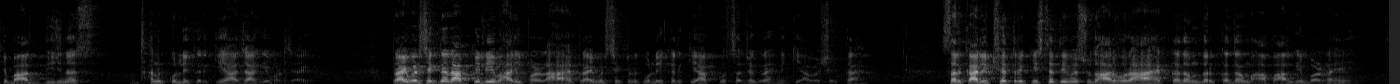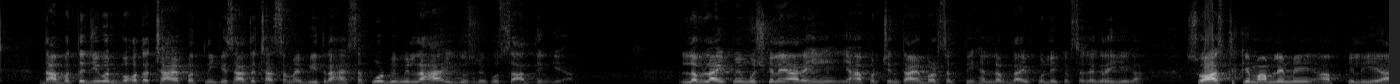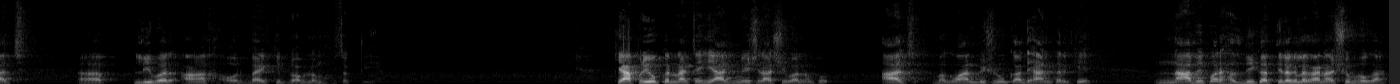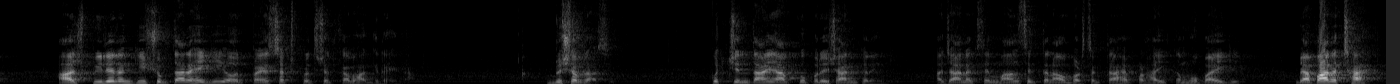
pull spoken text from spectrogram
के बाद बिज़नेस धन को लेकर के आज आगे बढ़ जाएगा। प्राइवेट सेक्टर आपके लिए भारी पड़ रहा है। प्राइवेट सेक्टर को लेकर के आपको सजग रहने की आवश्यकता है। सरकारी क्षेत्र की स्थिति में सुधार हो रहा है। कदम दर कदम आप आगे बढ़ रहे हैं। दाम्पत्य जीवन बहुत अच्छा है, पत्नी के साथ अच्छा समय बीत रहा है, सपोर्ट भी मिल रहा है, एक दूसरे को साथ देंगे आप। लव लाइफ में मुश्किलें आ रही हैं, यहाँ पर चिंताएँ बढ़ सकती हैं लव लाइफ को लेकर सजग रहिएगा। स्वास्थ्य के मामले में आपके लिए आज लीवर, आँख और बैक की प्रॉब्लम हो सकती है। क्या प्रयोग करना चाहिए आज मेष राशि वालों को? आज भगवान विष्णु का ध्यान करके नाभि पर हल्दी का तिलक लगाना शुभ होगा आज पीले रंग की शुभता रहेगी और पैंसठ प्रतिशत का भाग्य रहेगा। वृषभ राशि। कुछ चिंताएँ आपको परेशान करेंगी। अचानक से मानसिक तनाव बढ़ सकता है, पढ़ाई कम हो पाएगी। व्यापार अच्छा है।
